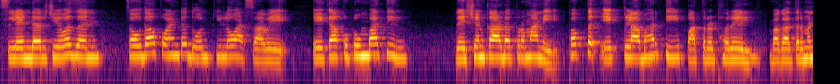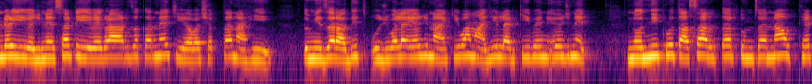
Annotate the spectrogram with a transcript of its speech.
सिलेंडरचे वजन चौदा पॉईंट दोन किलो असावे. एका कुटुंबातील रेशन कार्डप्रमाणे फक्त एक लाभार्थी पात्र ठरेल. बघा तर मंडळी योजनेसाठी वेगळा अर्ज करण्याची आवश्यकता नाही. तुम्ही जर आधीच उज्ज्वला योजना किंवा माझी लाडकी बहीण योजनेत नोंदणीकृत असाल तर तुमचं नाव थेट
